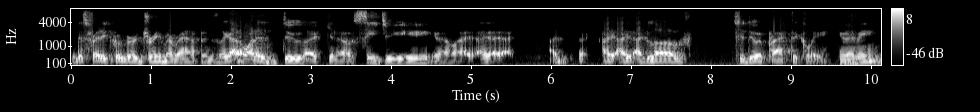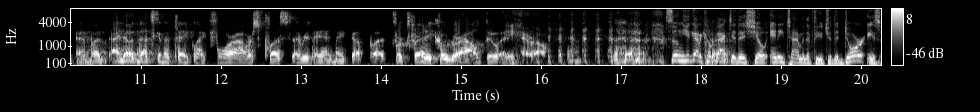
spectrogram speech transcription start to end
this Freddy Krueger dream ever happens, like I don't want to do like, you know, CG, you know, I, I, I, I, I'd love to do it practically. You know yeah, what I mean? Yeah. But I know that's going to take like four hours plus every day in makeup. But for Freddy Krueger, I'll do it. Soon you got to come back to this show anytime in the future. The door is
